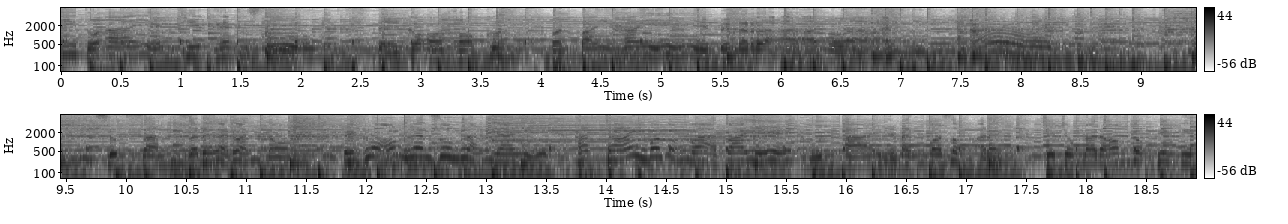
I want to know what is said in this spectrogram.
ยตัวอายแห่งคิดแห่งสูงแต่ก็ขอบคุณก่อนไปให้เป็นรางวัล สุขสันต์เสด็จวันนองไปคล้องเงินสูงหลังใหญ่หักใจว่าต้องวาดไป บุญตายแม่นบ่สมอะไรช่วยจมละดอมยกพริกดิน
